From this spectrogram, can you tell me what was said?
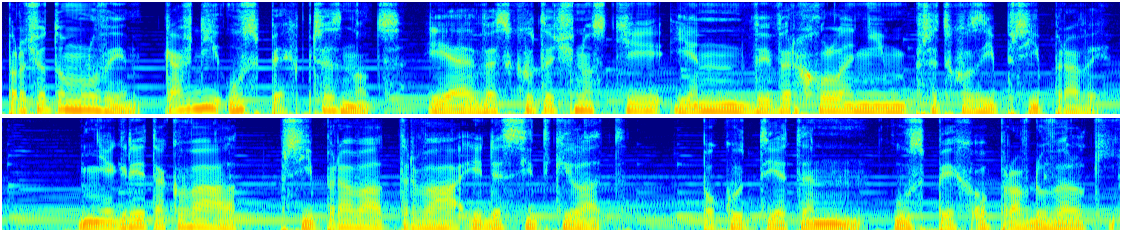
Proč o tom mluvím? Každý úspěch přes noc je ve skutečnosti jen vyvrcholením předchozí přípravy. Někdy taková příprava trvá i desítky let, pokud je ten úspěch opravdu velký.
